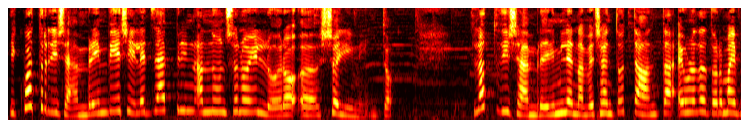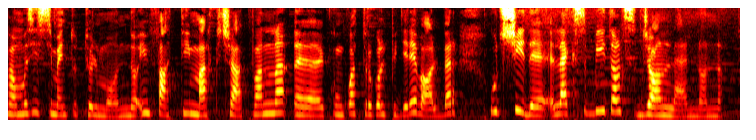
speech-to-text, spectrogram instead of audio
Il 4 dicembre, invece, i Led Zeppelin annunciano il loro uh, scioglimento. L'8 dicembre del 1980 è una data ormai famosissima in tutto il mondo, infatti Mark Chapman, eh, con quattro colpi di revolver, uccide l'ex Beatles John Lennon.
